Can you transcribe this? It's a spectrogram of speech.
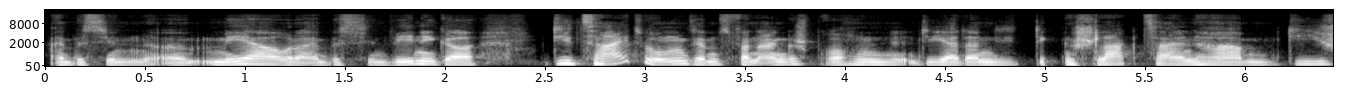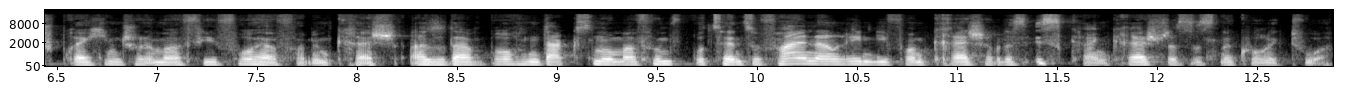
ein bisschen äh, mehr oder ein bisschen weniger. Die Zeitungen, Sie haben es vorhin angesprochen, die ja dann die dicken Schlagzeilen haben, die sprechen schon immer viel vorher von einem Crash. Also da brauchen DAX nur mal 5 Prozent zu fallen, dann reden die vom Crash. Aber das ist kein Crash, das ist eine Korrektur.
